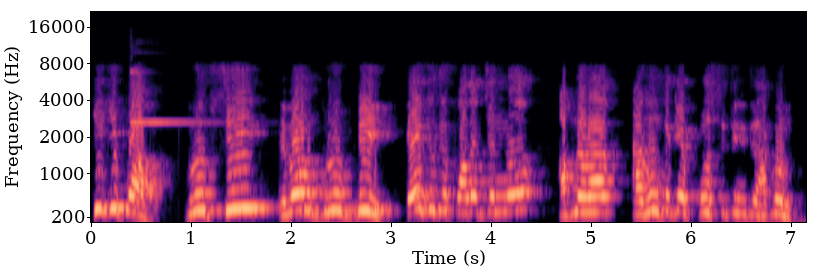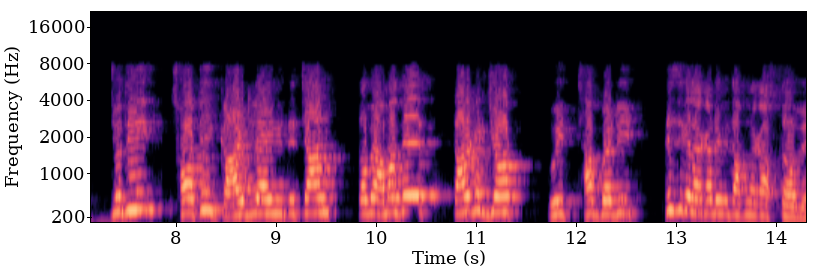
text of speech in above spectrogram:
কি কি পদ? গ্রুপ সি এবং গ্রুপ ডি এই দুটো পদের জন্য আপনারা এখন থেকে প্রস্তুতি নিতে থাকুন। যদি সঠিক গাইডলাইন নিতে চান, তবে আমাদের টার্গেট জব উইথ সাবগাডি ফিজিক্যাল একাডেমিতে আপনাকে আসতে হবে।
